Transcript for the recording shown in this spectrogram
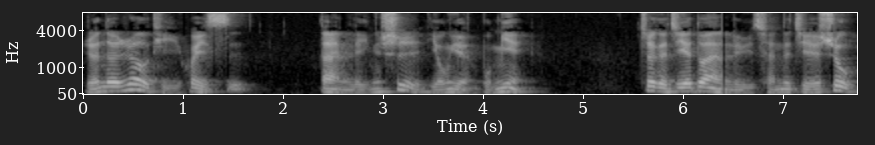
人的肉体会死，但灵是永远不灭。这个阶段旅程的结束，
